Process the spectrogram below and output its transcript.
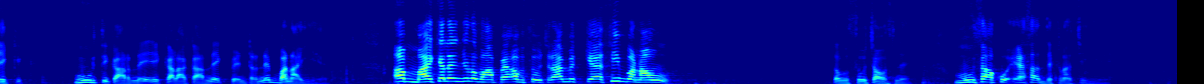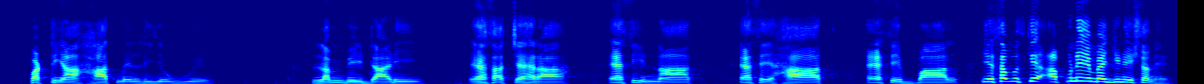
एक मूर्तिकार ने, एक कलाकार ने, एक पेंटर ने बनाई है। अब माइकल एंजलो वहाँ पे अब सोच रहा है, मैं कैसी बनाऊँ? तब सोचा उसने, मूसा को ऐसा दिखना चाहिए। पट्टियाँ हाथ में लिए हुए, लंबी दाढ़ी, ऐसा चेहरा, ऐसी नाक, ऐसे हाथ, ऐसे बाल, ये सब उसके अपने इमेजिनेशन है।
